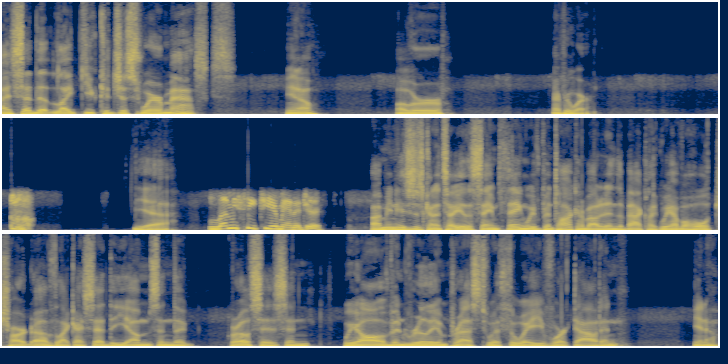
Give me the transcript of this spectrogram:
I said that like you could just wear masks, you know, over everywhere. Yeah. Let me speak to your manager. I mean, he's just going to tell you the same thing. We've been talking about it in the back. Like, we have a whole chart of, like I said, the yums and the grosses. And we all have been really impressed with the way you've worked out and, you know,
